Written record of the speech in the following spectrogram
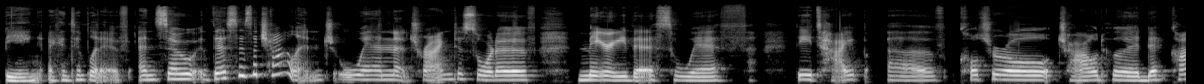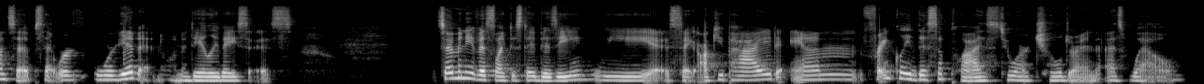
being a contemplative. And so this is a challenge when trying to sort of marry this with the type of cultural childhood concepts that we're, we're given on a daily basis. So many of us like to stay busy, we stay occupied, and frankly, this applies to our children as well.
